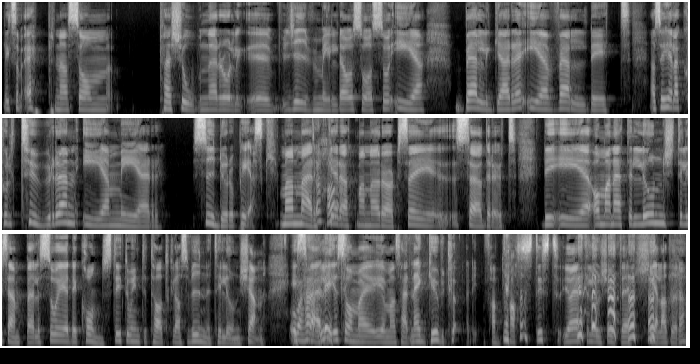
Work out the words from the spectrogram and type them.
liksom öppna som personer och eh, givmilda och så, så är belgare är väldigt, alltså hela kulturen är mer sydeuropeisk. Man märker Jaha. att man har rört sig söderut. Det är, om man äter lunch till exempel så är det konstigt att inte ta ett glas vin till lunchen. Åh, I Sverige så är man- så här, nej gud, det är fantastiskt. Jag äter lunch ute hela tiden.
